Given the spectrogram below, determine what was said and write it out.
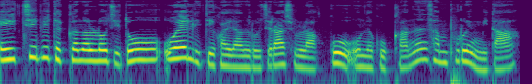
HB 테크놀로지도 OLED 관련으로 찌라시 올랐고 오늘 고가는 3%입니다.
